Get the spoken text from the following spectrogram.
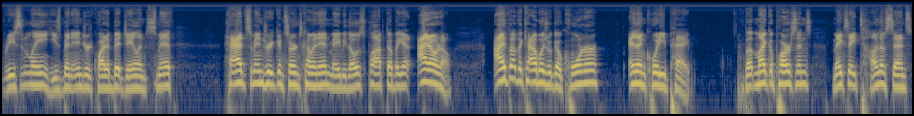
recently. He's been injured quite a bit. Jaylon Smith had some injury concerns coming in. Maybe those popped up again. I don't know. I thought the Cowboys would go corner and then Kwity Paye. But Micah Parsons makes a ton of sense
